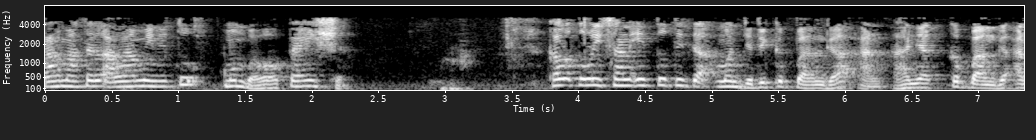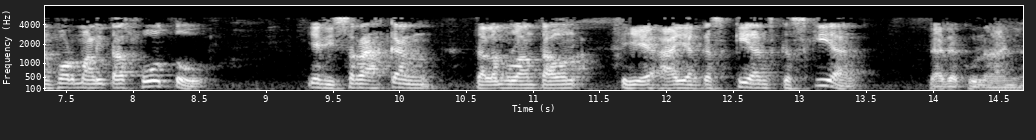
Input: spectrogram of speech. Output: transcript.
Rahmatil alamin itu membawa passion. Kalau tulisan itu tidak menjadi kebanggaan, hanya kebanggaan formalitas foto yang diserahkan dalam ulang tahun YA yang kesekian kesekian, tidak ada gunanya.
